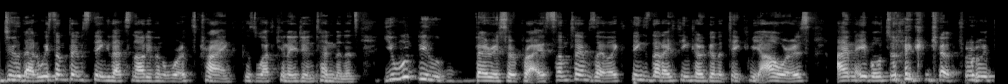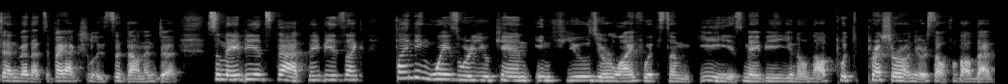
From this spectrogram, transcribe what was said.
do that. We sometimes think that's not even worth trying because what can i do in 10 minutes? You would be very surprised. Sometimes i like things that i think are going to take me hours i'm able to like get through in 10 minutes if i actually sit down and do it. So maybe it's that. Maybe it's like finding ways where you can infuse your life with some ease maybe you know not put pressure on yourself about that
